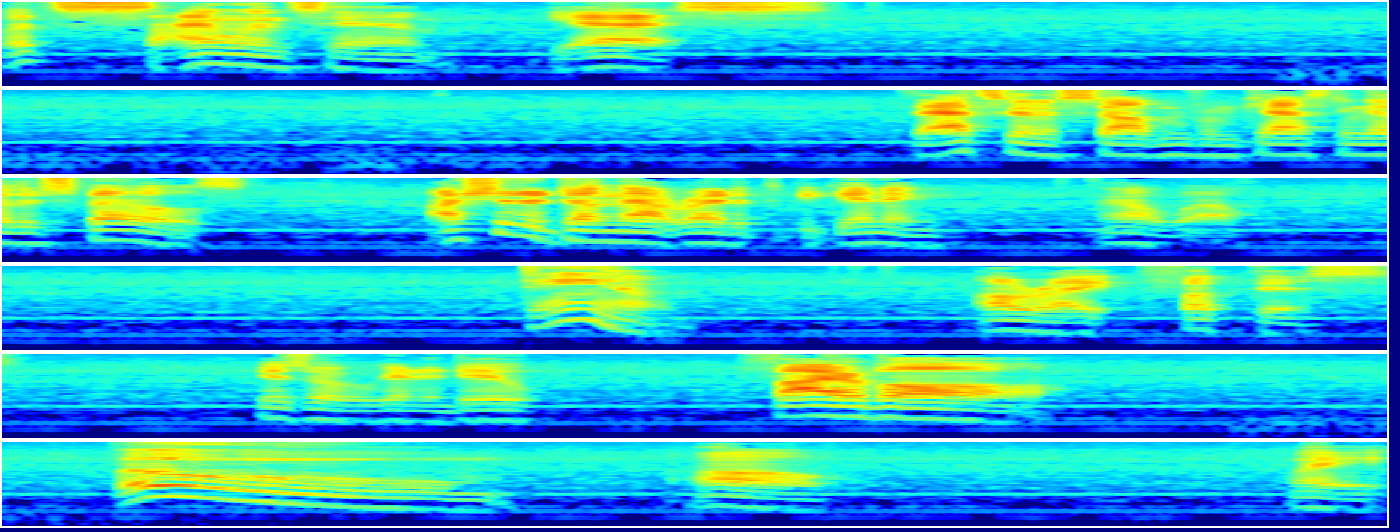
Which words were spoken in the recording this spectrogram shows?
Let's silence him. Yes. That's going to stop him from casting other spells. I should have done that right at the beginning. Oh well. Damn. Alright, fuck this. Here's what we're gonna do. Fireball! Boom! Oh. Wait.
